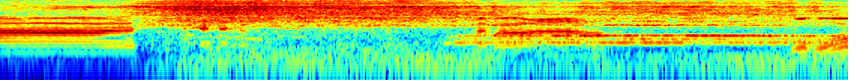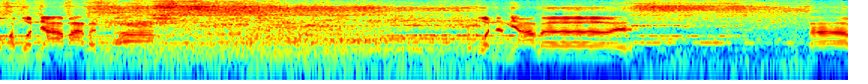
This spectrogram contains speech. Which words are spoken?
บายบายบายบายโอ้โห ขบวนยาวมากเลยพี่น้อง ขบวนอย่างยาวเลยนะครับ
